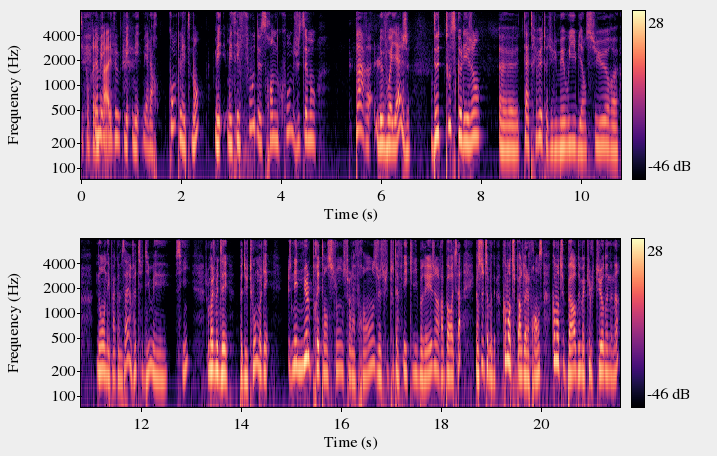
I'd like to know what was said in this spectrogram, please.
ils comprennent Non, mais- pas et tout. Mais, mais, mais alors, complètement. Mais, mais c'est fou de se rendre compte, justement, par le voyage, de tout ce que les gens euh, t'attribuent. Toi, tu dis, mais oui, bien sûr. euh, non, on n'est pas comme ça. Et en fait, tu dis, mais si. Moi, je me disais, pas du tout. Moi, je n'ai- nulle prétention sur la France. Je suis tout à fait équilibrée. J'ai un rapport à ça. Et ensuite, tu me dis, comment tu parles de la France? Comment tu parles de ma culture? Nanana.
